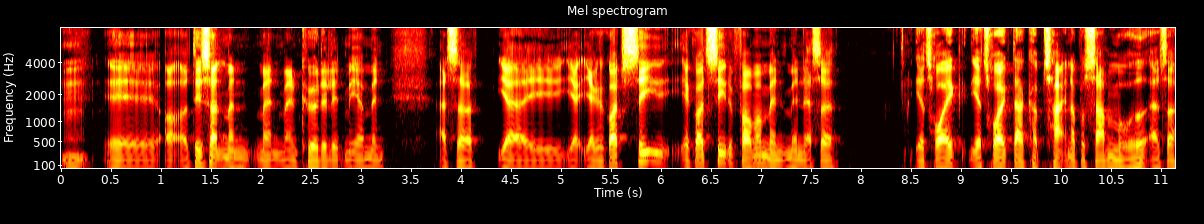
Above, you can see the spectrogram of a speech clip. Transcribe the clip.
Mm. Øh, og, og det er sådan, man, man, man kører det lidt mere, men altså, jeg, jeg, jeg, kan godt se, jeg kan godt se det for mig, men, men altså, jeg tror, ikke, jeg tror ikke, der er kaptajner på samme måde. Altså,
